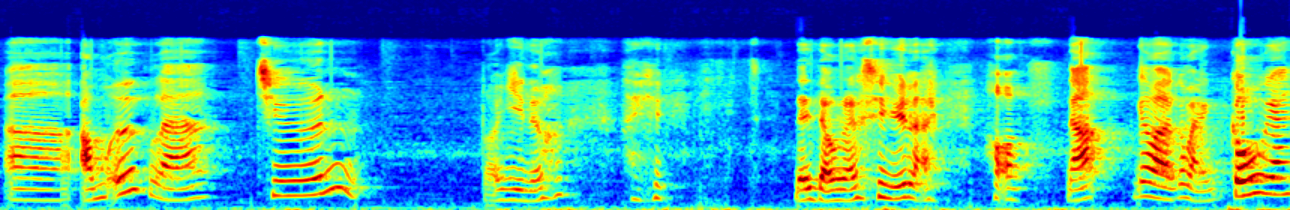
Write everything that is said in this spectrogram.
À, ẩm ướt là chướn. Rồi gì nữa? Để tổng lại suy nghĩ lại. Ờ, đó các bạn các bạn cố gắng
